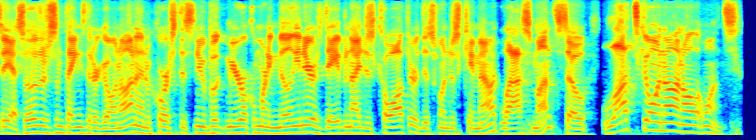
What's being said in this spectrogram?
so yeah so those are some things that are going on and of course this new book miracle morning millionaires dave and i just co-authored this one just came out last month so lots going on all at once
